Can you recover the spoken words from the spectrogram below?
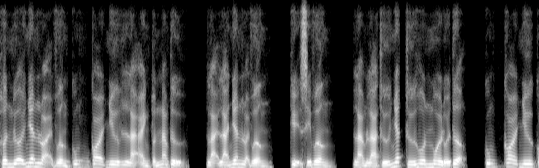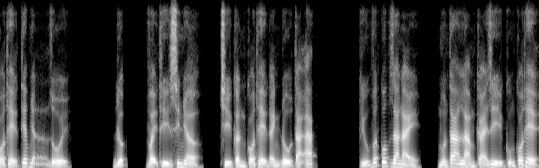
hơn nữa nhân loại vương cũng coi như là anh tuấn nam tử, lại là nhân loại vương, kỵ sĩ vương, làm là thứ nhất thứ hôn môi đối tượng, cũng coi như có thể tiếp nhận rồi. Được, vậy thì xin nhờ, chỉ cần có thể đánh đổ tà ác cứu vớt quốc gia này, muốn ta làm cái gì cũng có thể,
